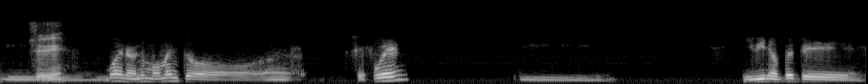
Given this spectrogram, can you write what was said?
y bueno, en un momento eh, se fue y, y vino Pepe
